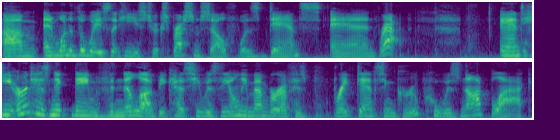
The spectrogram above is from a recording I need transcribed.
Um, and one of the ways that he used to express himself was dance and rap. And he earned his nickname Vanilla because he was the only member of his breakdancing group who was not black.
